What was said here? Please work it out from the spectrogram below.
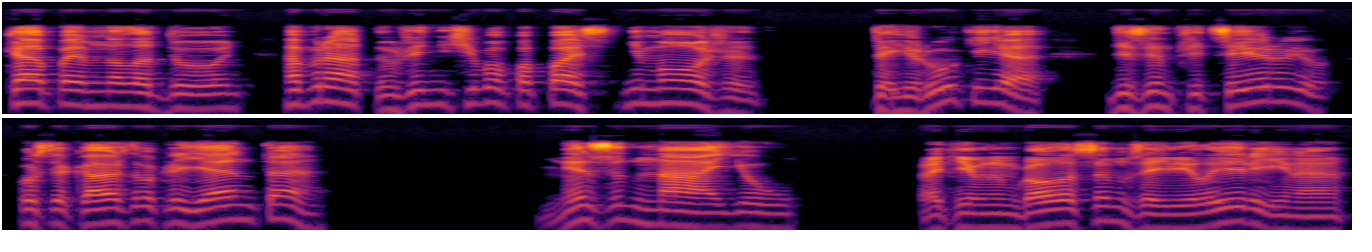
капаем на ладонь, обратно уже ничего попасть не может. Да и руки я дезинфицирую после каждого клиента. Не знаю, Противным голосом заявила Ирина.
